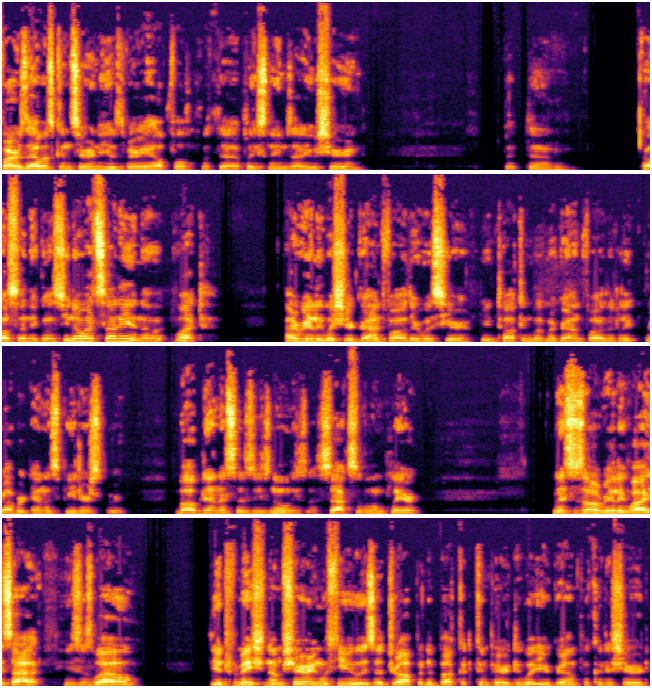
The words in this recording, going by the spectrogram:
far as I was concerned, he was very helpful with the place names that he was sharing. But um, all of a sudden he goes, You know what, Sonny? And I went, What? I really wish your grandfather was here. Been talking about my grandfather, like Robert Dennis Peters, or Bob Dennis, as he's known. He's a saxophone player. And I says, Oh, really? Why is that? He says, Well, the information I'm sharing with you is a drop in the bucket compared to what your grandpa could have shared.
